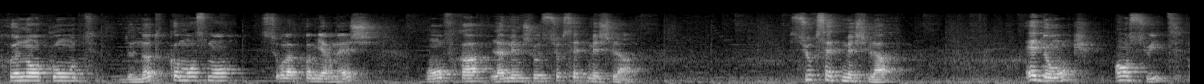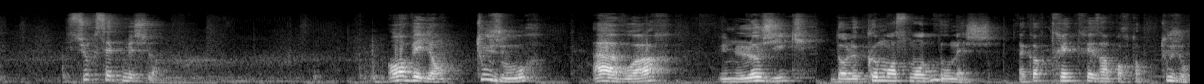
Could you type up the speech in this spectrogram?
prenant compte de notre commencement sur la première mèche, on fera la même chose sur cette mèche-là, sur cette mèche-là, et donc ensuite sur cette mèche-là. En veillant toujours à avoir une logique dans le commencement de nos mèches. D'accord? Très très important, toujours.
